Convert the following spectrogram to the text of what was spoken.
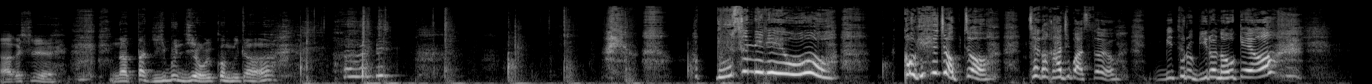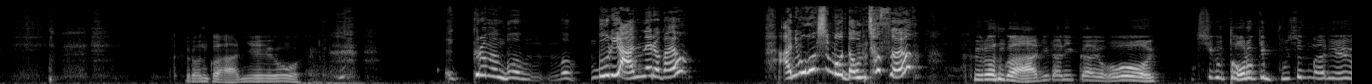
가씨, 나 딱 2분 뒤에 올 겁니다. 무슨 일이에요? 거기 휴지 없죠? 제가 가지고 왔어요. 밑으로 밀어 넣을게요. 그런 거 아니에요. 그러면 뭐, 뭐, 물이 안 내려가요? 아니, 혹시 뭐 넘쳤어요? 그런 거 아니라니까요. 지금 더럽게 무슨 말이에요?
